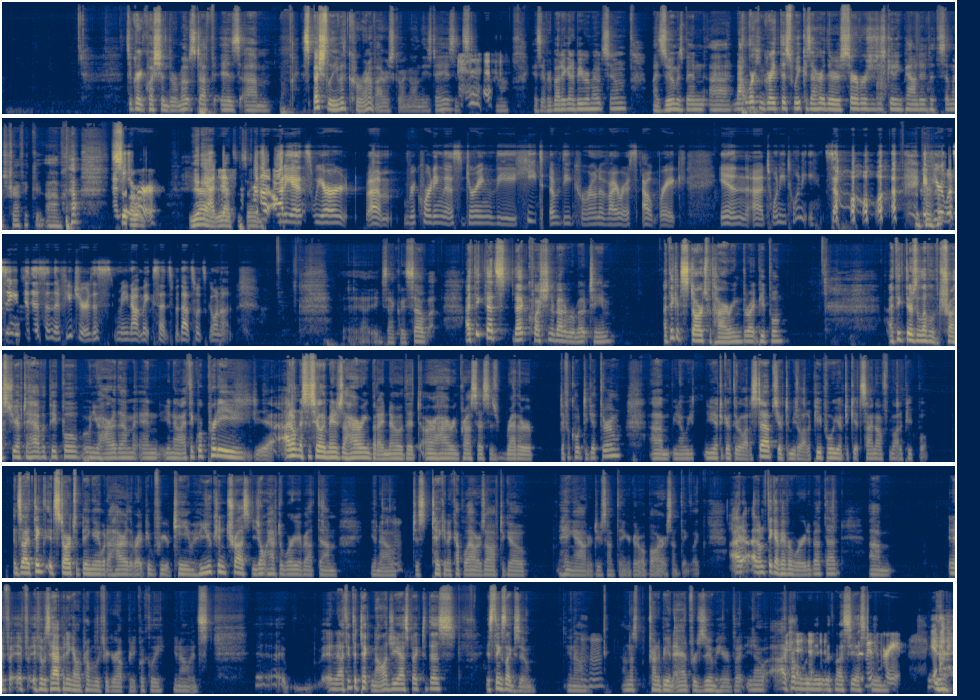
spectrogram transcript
It's a great question. The remote stuff is, um, especially with coronavirus going on these days. you know, is everybody going to be remote soon? My Zoom has been uh, not working great this week because I heard their servers are just getting pounded with so much traffic. Um, so, sure. Yeah, yeah, yeah for the audience, we are um, recording this during the heat of the coronavirus outbreak in uh, 2020. So if you're listening to this in the future, this may not make sense, but that's what's going on. Yeah, exactly. So I think that's that question about a remote team. I think it starts with hiring the right people. I think there's a level of trust you have to have with people when you hire them. And, you know, I think we're pretty, I don't necessarily manage the hiring, but I know that our hiring process is rather difficult to get through. Um, you know, we, you have to go through a lot of steps. You have to meet a lot of people. You have to get sign off from a lot of people. And so I think it starts with being able to hire the right people for your team who you can trust. You don't have to worry about them, you know, mm-hmm. just taking a couple hours off to go hang out or do something or go to a bar or something. Like, I, I don't think I've ever worried about that. Um, and if, if, if it was happening, I would probably figure out pretty quickly, you know, it's, uh, and I think the technology aspect to this is things like Zoom, you know, mm-hmm. I'm not trying to be an ad for Zoom here, but you know, I probably meet with my CS team. great. Yeah.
